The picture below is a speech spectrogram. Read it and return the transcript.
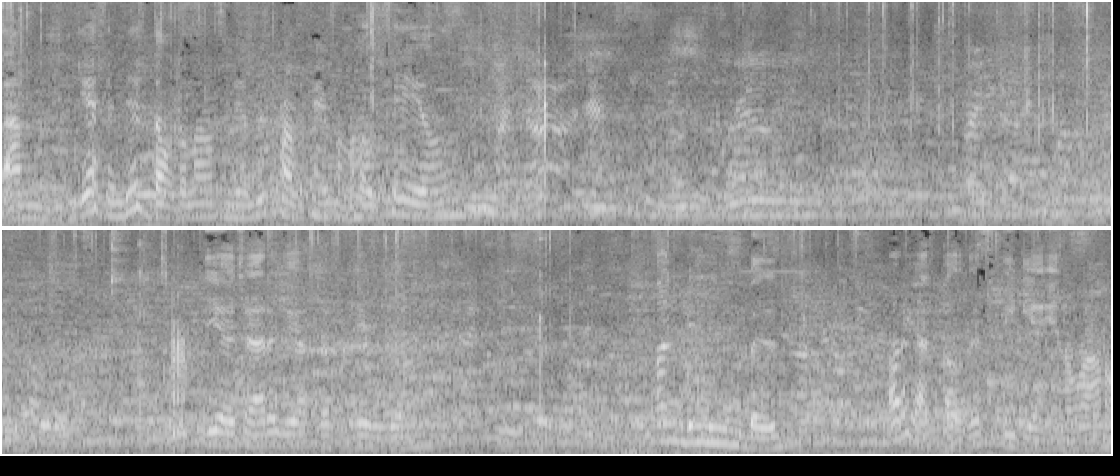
I'm guessing this don't belong to them. This probably came from a hotel. Oh my god, that's real. Yeah, child, they got stuff from everywhere. Unbelievable. Oh, they got, oh, that's stevia in round a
